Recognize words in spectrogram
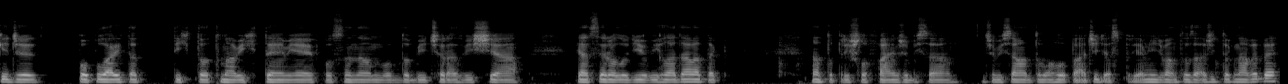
keďže popularita týchto tmavých tém je v poslednom období čoraz vyššia viacero ľudí ju vyhľadáva, tak nám to prišlo fajn, že by sa, že by sa vám to mohlo páčiť a spríjemniť vám to zážitok na webe.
